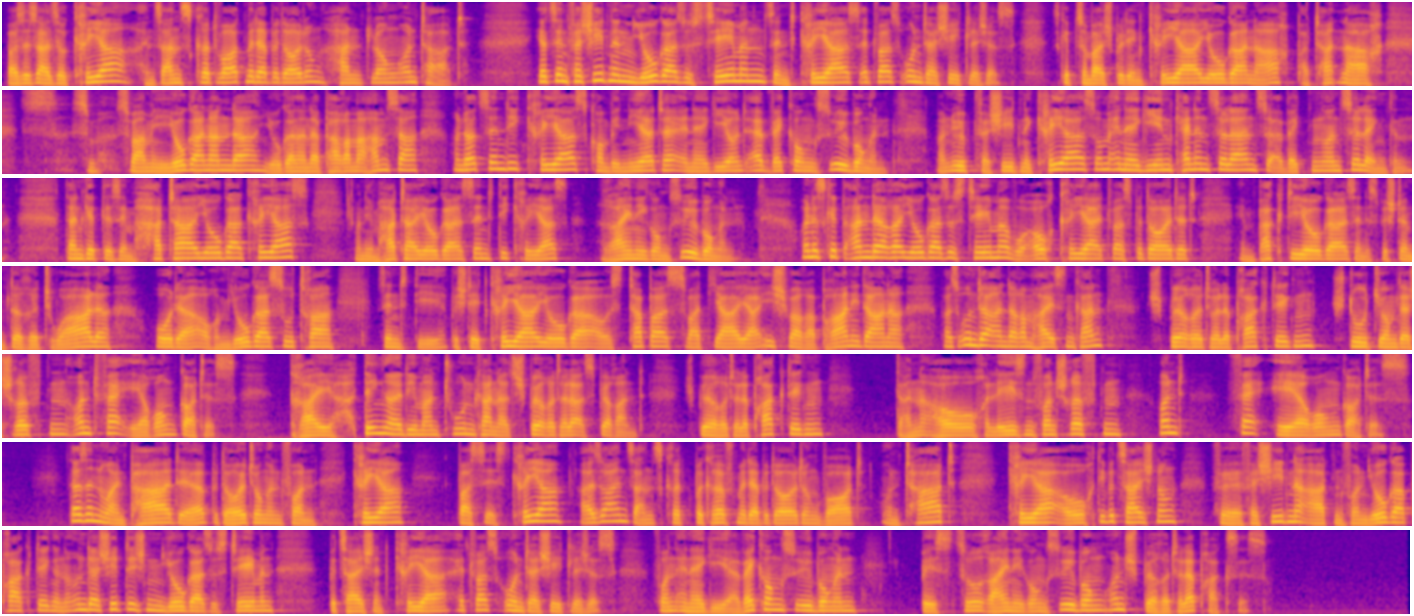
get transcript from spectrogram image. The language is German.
Was ist also Kriya? Ein Sanskrit-Wort mit der Bedeutung Handlung und Tat. Jetzt in verschiedenen Yoga-Systemen sind Kriyas etwas Unterschiedliches. Es gibt zum Beispiel den Kriya-Yoga nach, nach Swami Yogananda, Yogananda Paramahamsa und dort sind die Kriyas kombinierte Energie- und Erweckungsübungen. Man übt verschiedene Kriyas, um Energien kennenzulernen, zu erwecken und zu lenken. Dann gibt es im Hatha Yoga Kriyas und im Hatha Yoga sind die Kriyas Reinigungsübungen. Und es gibt andere Yoga-Systeme, wo auch Kriya etwas bedeutet. Im Bhakti Yoga sind es bestimmte Rituale oder auch im Yoga Sutra sind die, besteht Kriya Yoga aus Tapas, Swadhyaya, Ishvara, Pranidhana, was unter anderem heißen kann spirituelle Praktiken, Studium der Schriften und Verehrung Gottes. Drei Dinge, die man tun kann als spiritueller Aspirant. Spirituelle Praktiken, dann auch Lesen von Schriften und Verehrung Gottes. Das sind nur ein paar der Bedeutungen von Kriya. Was ist Kriya? Also ein Sanskrit-Begriff mit der Bedeutung Wort und Tat. Kriya auch die Bezeichnung für verschiedene Arten von Yoga-Praktiken in unterschiedlichen Yoga-Systemen bezeichnet Kriya etwas Unterschiedliches, von Energieerweckungsübungen bis zu Reinigungsübung und spiritueller Praxis.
